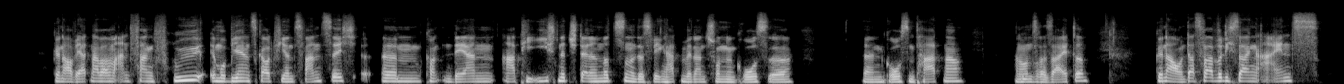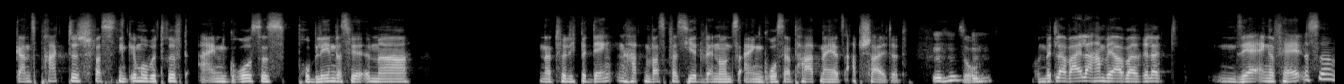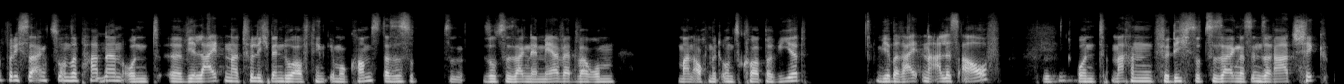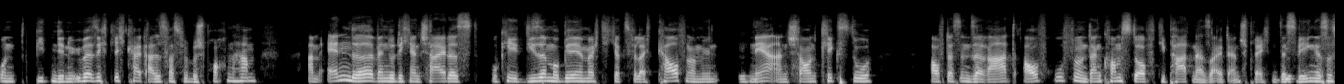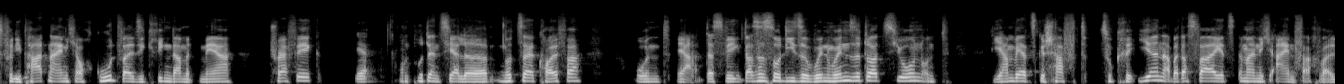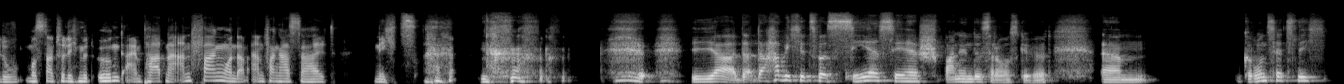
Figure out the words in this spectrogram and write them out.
Genau, wir hatten aber am Anfang früh Immobilien Scout 24, ähm, konnten deren API-Schnittstelle nutzen und deswegen hatten wir dann schon eine große, einen großen Partner an mhm. unserer Seite. Genau, und das war, würde ich sagen, eins ganz praktisch, was Think Immo betrifft, ein großes Problem, dass wir immer natürlich Bedenken hatten, was passiert, wenn uns ein großer Partner jetzt abschaltet. Mhm, so. Mhm. Und mittlerweile haben wir aber relativ, sehr enge Verhältnisse, würde ich sagen, zu unseren Partnern. Mhm. Und äh, wir leiten natürlich, wenn du auf ThinkImmo kommst, das ist so, sozusagen der Mehrwert, warum man auch mit uns kooperiert. Wir bereiten alles auf mhm. und machen für dich sozusagen das Inserat schick und bieten dir eine Übersichtlichkeit, alles, was wir besprochen haben. Am Ende, wenn du dich entscheidest, okay, diese Immobilie möchte ich jetzt vielleicht kaufen und mir mhm. näher anschauen, klickst du auf das Inserat aufrufen und dann kommst du auf die Partnerseite entsprechend. Deswegen ist es für die Partner eigentlich auch gut, weil sie kriegen damit mehr Traffic ja. und potenzielle Nutzer, Käufer. Und ja, deswegen, das ist so diese Win-Win-Situation und die haben wir jetzt geschafft zu kreieren, aber das war jetzt immer nicht einfach, weil du musst natürlich mit irgendeinem Partner anfangen und am Anfang hast du halt nichts. ja, da, da habe ich jetzt was sehr, sehr Spannendes rausgehört. Ähm, grundsätzlich,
